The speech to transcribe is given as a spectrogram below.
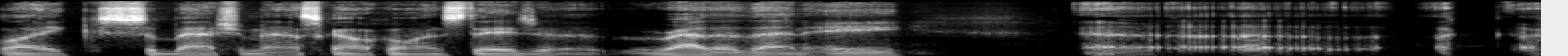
like Sebastian Maniscalco on stage uh, rather than a, uh, a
